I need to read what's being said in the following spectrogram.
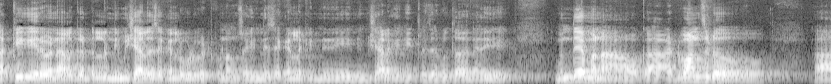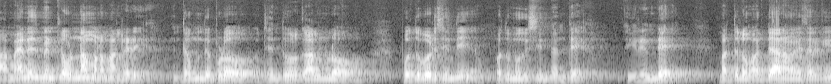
లక్కీగా ఇరవై నాలుగు గంటలు నిమిషాలు సెకండ్లు కూడా పెట్టుకున్నాం. సో ఇన్ని సెకండ్లకి ఇన్ని నిమిషాలకి ఇది ఇట్లా జరుగుతుంది అనేది ముందే మన ఒక అడ్వాన్స్డ్ మేనేజ్మెంట్లో ఉన్నాం మనం ఆల్రెడీ. ఇంతకుముందు ఎప్పుడో జంతువుల కాలంలో పొద్దు పొడిసింది పొద్దు ముగిసింది అంతే. ఈ రెండే. మధ్యలో మధ్యాహ్నం అయ్యేసరికి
